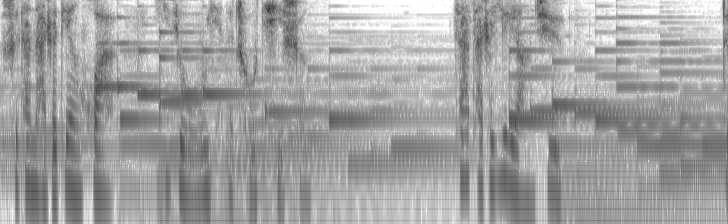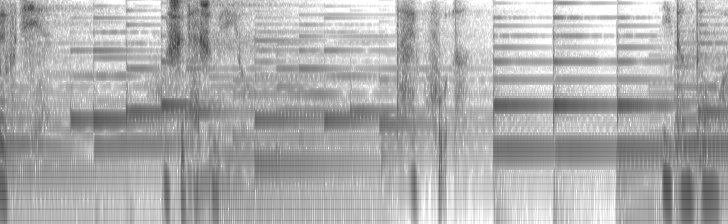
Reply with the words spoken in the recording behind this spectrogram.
是他拿着电话，依旧无言的抽泣声，夹杂着一两句：“对不起，我实在是没用，太苦了，你等等我。”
